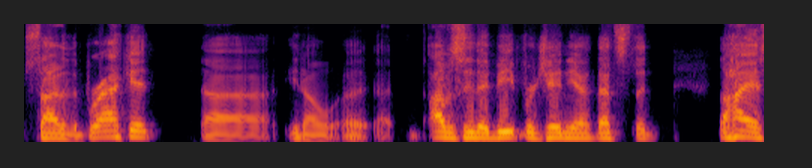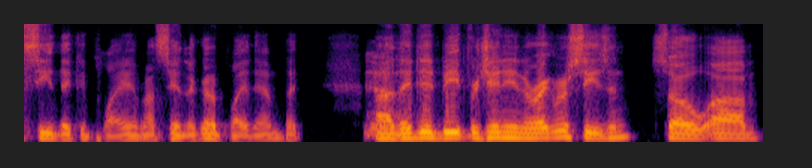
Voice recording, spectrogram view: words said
side of the bracket uh, you know, uh, uh, obviously they beat Virginia. That's the the highest seed they could play. I'm not saying they're going to play them, but uh, they did beat Virginia in the regular season. So, um,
